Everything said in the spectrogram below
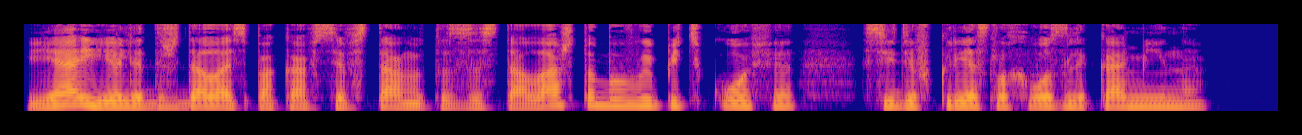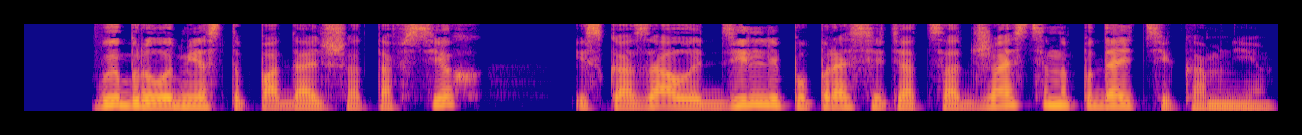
Я еле дождалась, пока все встанут из-за стола, чтобы выпить кофе, сидя в креслах возле камина. Выбрала место подальше ото всех и сказала Дилли попросить отца Джастина подойти ко мне.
